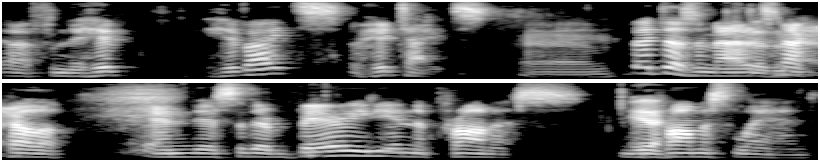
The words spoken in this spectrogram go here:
uh, from the Hiv- Hivites or Hittites. Um, But it doesn't matter. Doesn't it's Machpelah. And they're, so they're buried in the promise, the Yeah. promised land.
